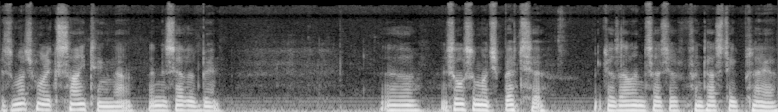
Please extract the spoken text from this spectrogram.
is much more exciting now than it's ever been. Uh, it's also much better because Alan's such a fantastic player,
